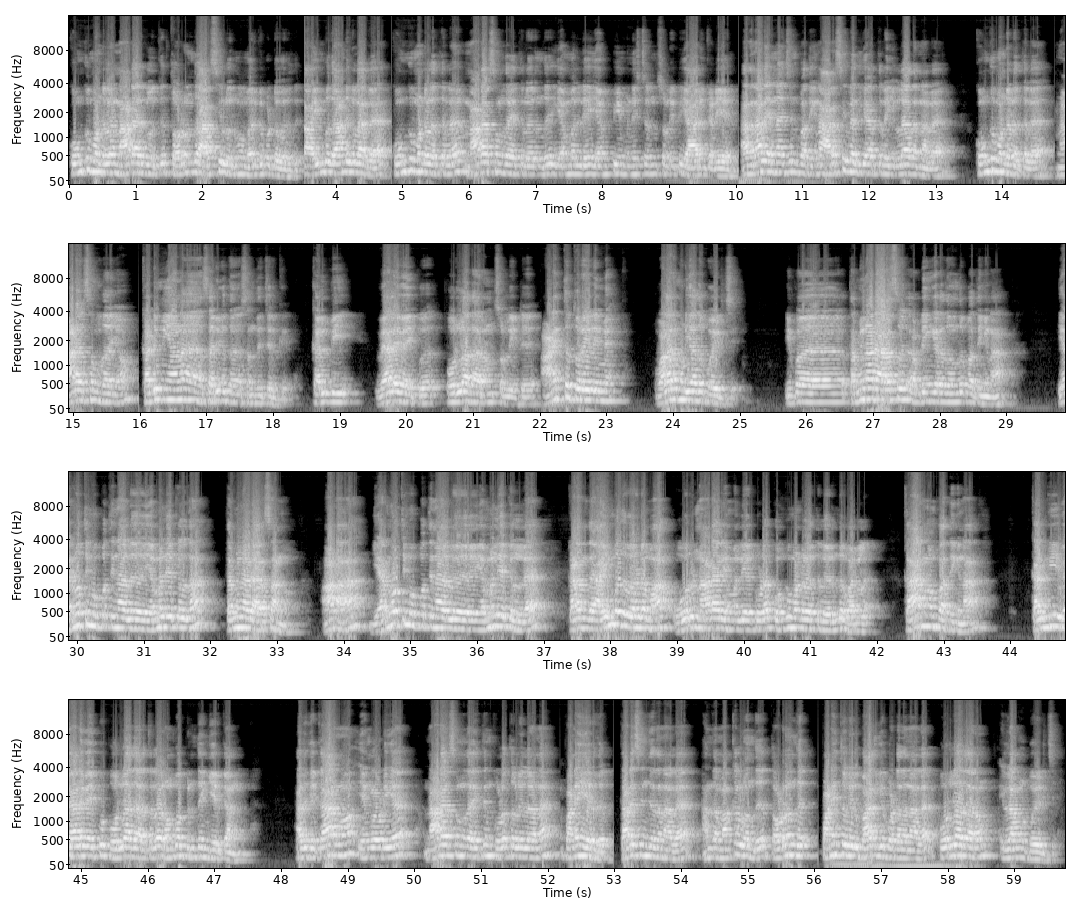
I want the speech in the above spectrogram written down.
கொங்கு மண்டல நாடார்களுக்கு தொடர்ந்து அரசியல் உரிமை மறுக்கப்பட்டு வருது. ஐம்பது ஆண்டுகளாக கொங்கு மண்டலத்துல நாடார் சமுதாயத்தில இருந்து எம்எல்ஏ எம்பி மினிஸ்டர்னு சொல்லிட்டு யாரும் கிடையாது. அதனால என்னாச்சுன்னு பாத்தீங்கன்னா அரசியல் அதிகாரத்துல இல்லாதனால கொங்கு மண்டலத்துல நாடார் சமுதாயம் கடுமையான சரிவு சந்திச்சிருக்கு. கல்வி வேலைவாய்ப்பு பொருளாதாரம்னு சொல்லிட்டு அனைத்து துறையிலுமே வளர முடியாத போயிடுச்சு. இப்ப தமிழ்நாடு அரசு அப்படிங்கிறது வந்து பாத்தீங்கன்னா இருநூத்தி முப்பத்தி நாலு எம்எல்ஏக்கள் தான் தமிழ்நாடு அரசாங்கம். ஆனா இருநூத்தி முப்பத்தி நாலு எம்எல்ஏக்கள்ல கடந்த ஐம்பது வருடமா ஒரு நாடார் எம்எல்ஏ கூட கொங்கு மண்டலத்துல இருந்து வரல. காரணம் பாத்தீங்கன்னா கல்வி வேலைவாய்ப்பு பொருளாதாரத்துல ரொம்ப பின்தங்கி இருக்காங்க. அதுக்கு காரணம் எங்களுடைய நாடார் சமுதாயத்தின் குலத்தொழிலான பனை ஏறுதல் தடை செஞ்சதுனால அந்த மக்கள் வந்து தொடர்ந்து பனைத்தொழில் பாதிக்கப்பட்டதுனால பொருளாதாரம் இல்லாமல் போயிடுச்சு.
